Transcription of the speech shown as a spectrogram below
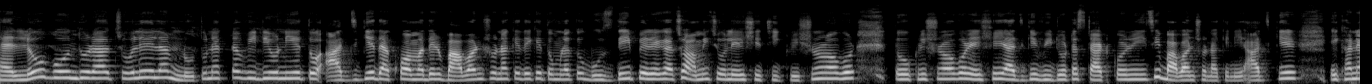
হ্যালো বন্ধুরা, চলে এলাম নতুন একটা ভিডিও নিয়ে। তো আজকে দেখো আমাদের বাবান সোনাকে দেখে তোমরা তো বুঝতেই পেরে গেছো, আমি চলে এসেছি কৃষ্ণনগর। তো কৃষ্ণনগর এসেই আজকে ভিডিওটা স্টার্ট করে নিয়েছি বাবান সোনাকে নিয়ে। আজকের এখানে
